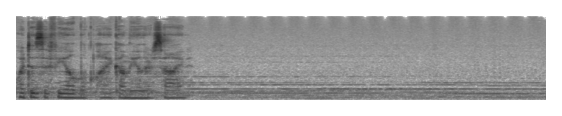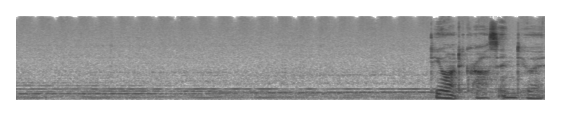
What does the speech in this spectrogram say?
What does the field look like on the other side? Do you want to cross into it?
